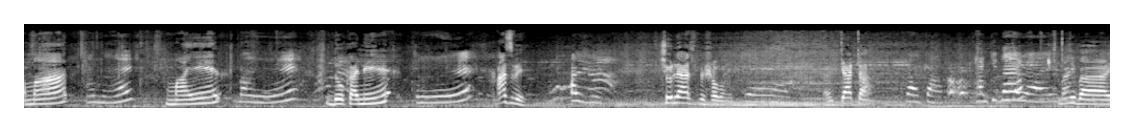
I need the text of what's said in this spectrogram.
আমার মায়ের দোকানে আসবে। চলে আসবে সবাই। টাটা. Bye bye.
